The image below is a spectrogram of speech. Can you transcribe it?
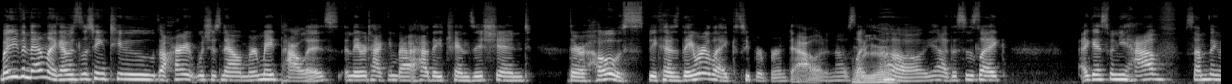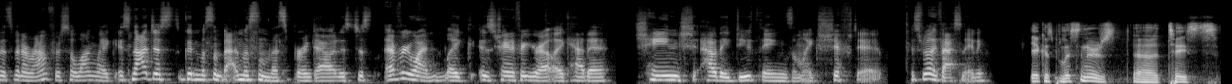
But even then, like I was listening to The Heart, which is now Mermaid Palace, and they were talking about how they transitioned their hosts because they were like super burnt out. And I was Oh, like, yeah. oh, yeah, this is like, I guess when you have something that's been around for so long, like it's not just good Muslim, bad Muslim that's burnt out. It's just everyone like is trying to figure out like how to change how they do things and like shift it. It's really fascinating. Yeah, because listeners' uh, tastes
